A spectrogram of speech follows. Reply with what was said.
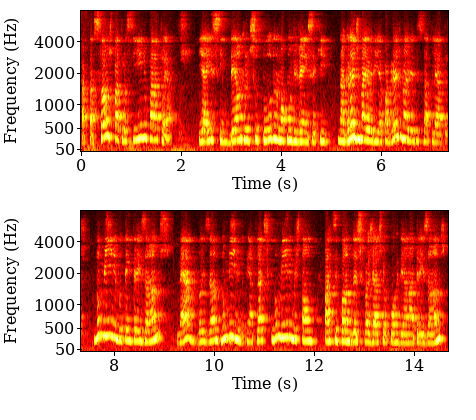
captação de patrocínio para atletas. E aí sim, dentro disso tudo, numa convivência que, na grande maioria, com a grande maioria desses atletas, no mínimo tem três anos, né? Dois anos, no mínimo. Tem atletas que, no mínimo, estão participando desses projetos que eu coordeno há três anos.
